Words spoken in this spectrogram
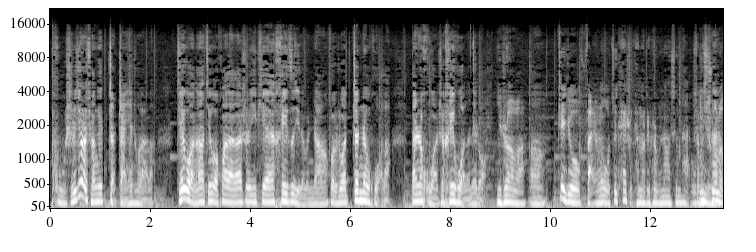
朴实劲儿全给展展现出来了。结果呢？结果换来的是一篇黑自己的文章，或者说真正火了，但是火是黑火的那种。你知道吧？啊、这就反映了我最开始看到这篇文章的心态。我跟你说了，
